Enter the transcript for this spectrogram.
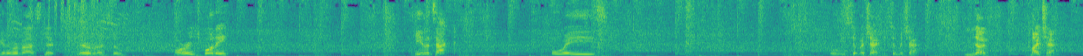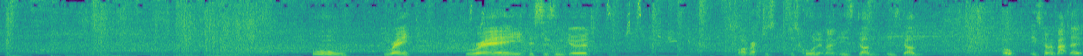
going to reverse? No, no reversal. Orange body. Heel attack. Always. Oh, he took my chair. He took my chair. No, my chair. Oh, Rey. Rey, this isn't good. Oh, ref, just, just call it, man. He's done. He's done. Oh, he's coming back, though.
